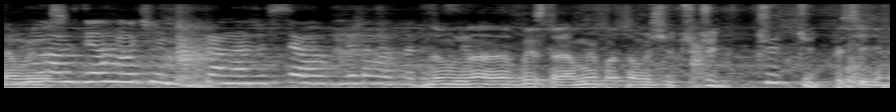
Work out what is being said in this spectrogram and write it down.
на Мы вынос? вам сделаем очень быстро, у нас же все готово. Ну, надо быстро, а мы потом еще чуть-чуть, чуть-чуть посидим.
